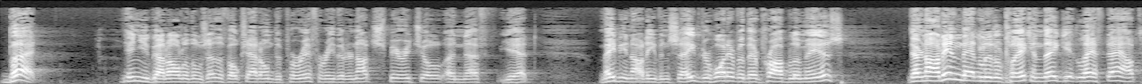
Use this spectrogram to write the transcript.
But then you've got all of those other folks out on the periphery that are not spiritual enough yet, maybe not even saved or whatever their problem is. They're not in that little clique and they get left out.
